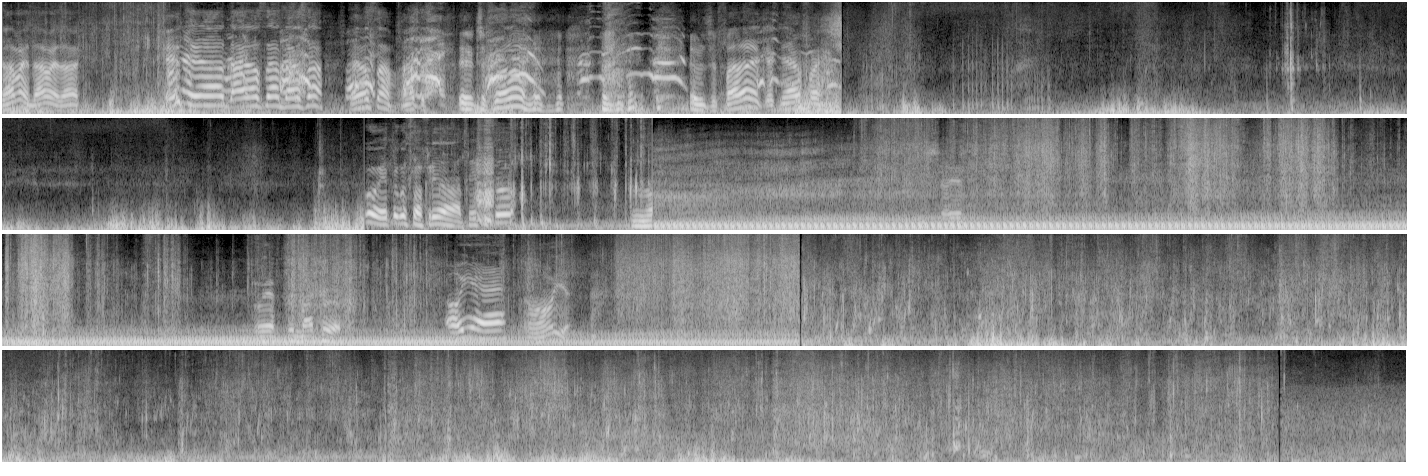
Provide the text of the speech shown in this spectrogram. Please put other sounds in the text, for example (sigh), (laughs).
Dá, vai, dá, vai, dá. Eita, dá dá, dá dá, dá relação. Eu te falo, eu te falo, que é que nem eu faço. Eu tô com sofrida na tempo, tô... Show. You. We have the mackerel. Oh yeah. Oh yeah.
